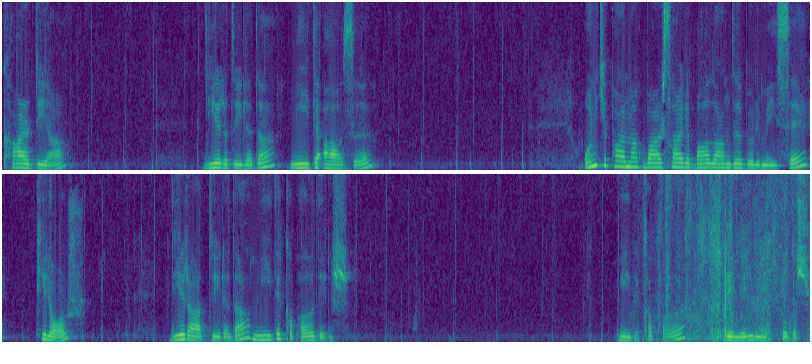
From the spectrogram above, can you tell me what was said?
kardiya, diğer adıyla da mide ağzı, 12 parmak bağırsağıyla bağlandığı bölüme ise pilor, diğer adıyla da mide kapağı denir. Mide kapağı denilmektedir.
